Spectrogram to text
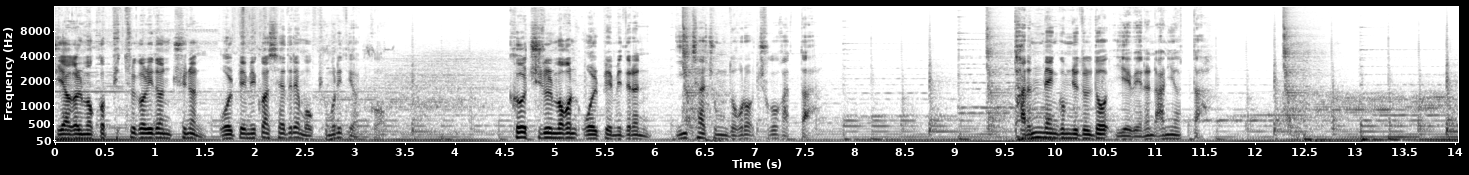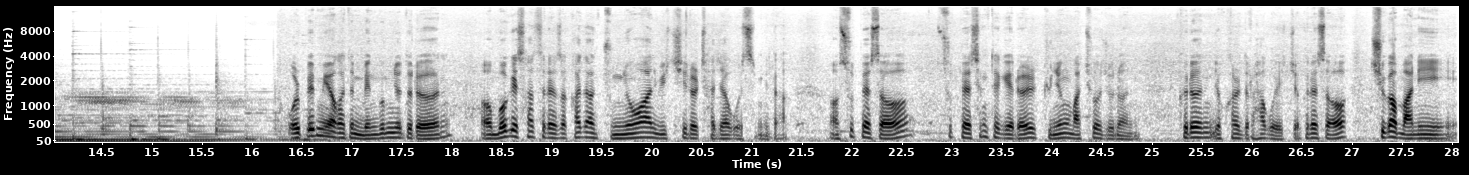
쥐약을 먹고 비틀거리던 쥐는 올빼미과 새들의 목표물이 되었고 그 쥐를 먹은 올빼미들은 2차 중독으로 죽어갔다. 다른 맹금류들도 예외는 아니었다. 올빼미와 같은 맹금류들은 어, 먹이 사슬에서 가장 중요한 위치를 차지하고 있습니다. 어, 숲에서 숲의 생태계를 균형 맞춰주는 그런 역할들을 하고 있죠. 그래서 쥐가 많이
